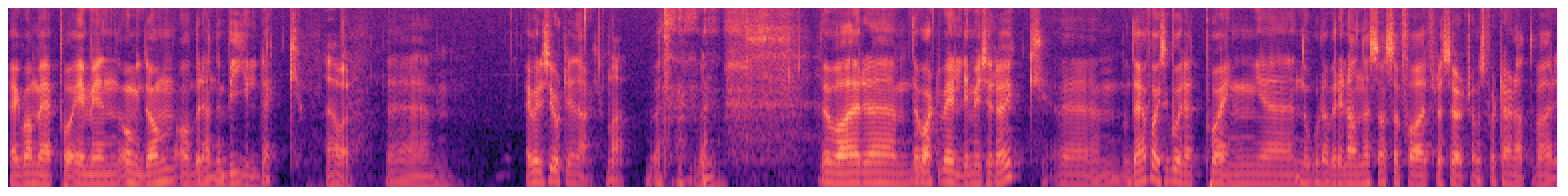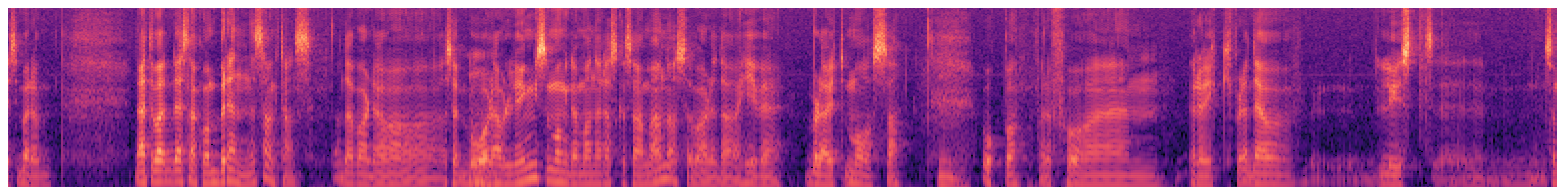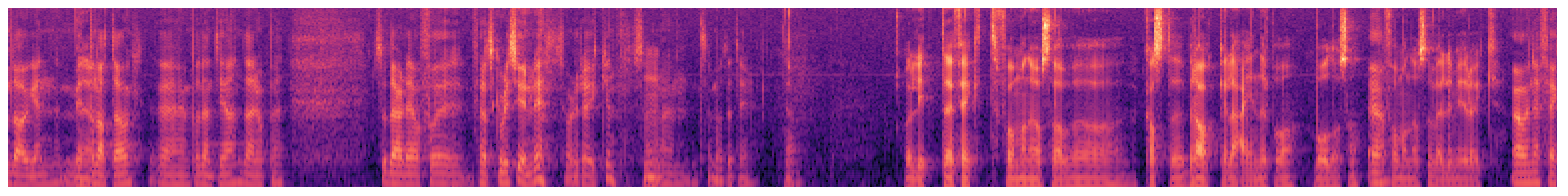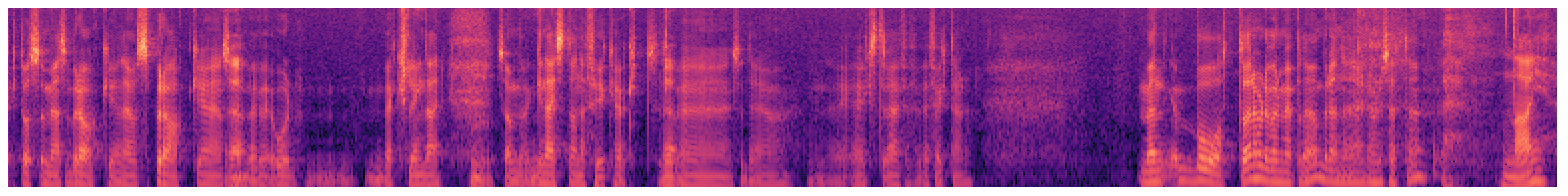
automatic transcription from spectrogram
Jeg var med på i min ungdom å brenne bildekk. Ja vel. Det, jeg ville ikke gjort det i dag. Nei. Men. det, var, eh, det ble veldig mye røyk. Eh, og det har faktisk vært et poeng eh, nordover i landet. Sånn som far fra Sør-Troms forteller at det var ikke bare Nei, det, var, det er snakk om å brenne sankthans. Og da var det å, altså bål mm. av lyng som ungdommene raska sammen, og så var det da å hive blaut måsa mm. oppå for å få um, røyk. For det, det er jo lyst uh, som dagen midt på natta òg, eh, på den tida der oppe. Så det er det å få, for at det skal bli synlig, så var det røyken som, mm. Eh, som måtte til. Ja. Og litt effekt får man jo også av å kaste brake eller einer på bål også. Ja. Da får man jo også veldig mye røyk. Ja, og en effekt også med altså brake, det er jo sprake, som ja. ordveksling der. Mm. Som gneistene fyker høyt. Ja. Eh, så det er jo ekstra effekt der. Men båter, har du vært med på det? Brenne, eller har du sett det? Nei,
